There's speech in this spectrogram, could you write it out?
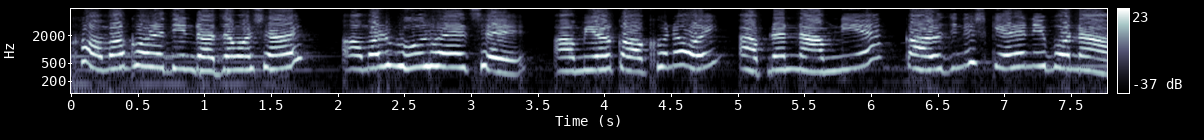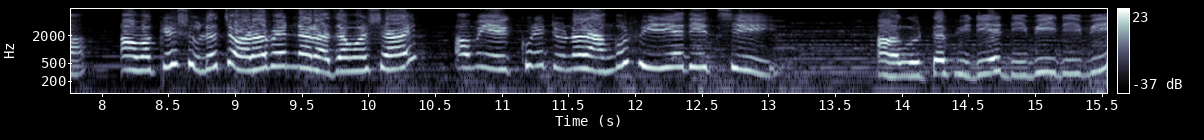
ক্ষমা করে দিন রাজামশাই। আমার ভুল হয়েছে। আমি আর কখনোই আপনার নাম নিয়ে কারও জিনিস কেড়ে নিব না। আমাকে শুলে চড়াবেন না রাজামশাই। আমি এক্ষুনি টুনার আঙ্গুর ফিরিয়ে দিচ্ছি। আঙুরটা ফিরিয়ে দিবি দিবি,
